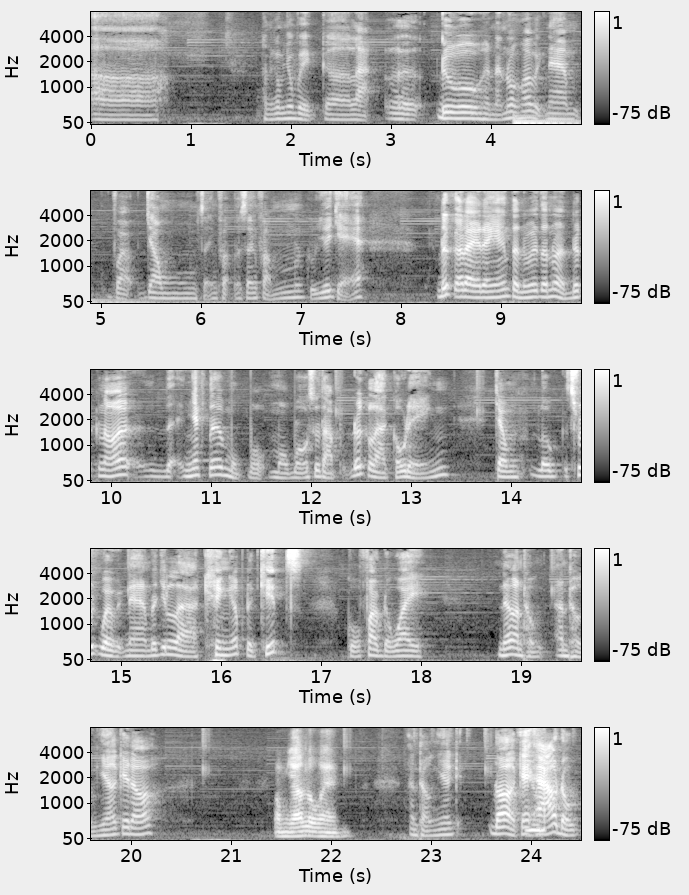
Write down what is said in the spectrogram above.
ờ, thành công trong việc ờ, là ờ, đưa hình ảnh văn hóa Việt Nam vào trong sản phẩm sản phẩm của giới trẻ. Đức ở đây đang nhắn tin với tính là Đức nói nhắc tới một bộ một bộ sưu tập rất là cổ điển trong streetwear Việt Nam đó chính là King of the Kids của Five The Way. Nếu anh thuận anh thuận nhớ cái đó. Không nhớ luôn em. Anh thuận nhớ cái, đó là cái You- áo đầu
